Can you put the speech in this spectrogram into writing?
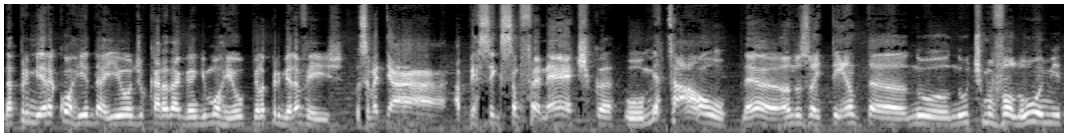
na primeira corrida aí, onde o cara da gangue morreu pela primeira vez. Você vai ter a, a perseguição frenética, o metal, né? Anos 80, no, no último volume,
